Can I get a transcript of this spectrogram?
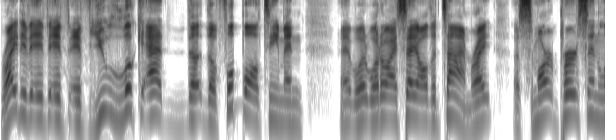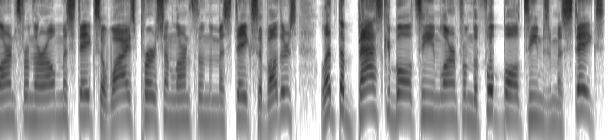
Right? If if if, you look at the, the football team and what, what do I say all the time, right? A smart person learns from their own mistakes. A wise person learns from the mistakes of others. Let the basketball team learn from the football team's mistakes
